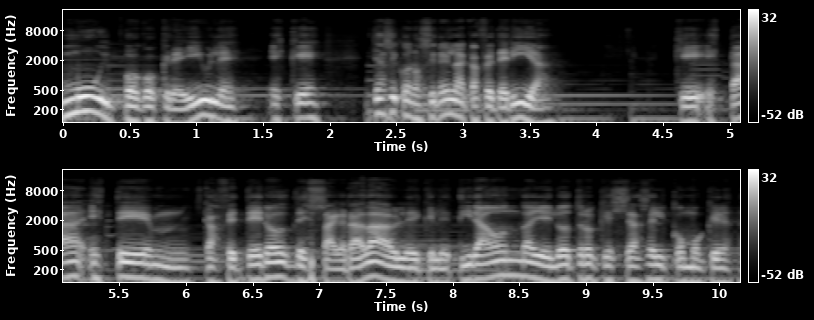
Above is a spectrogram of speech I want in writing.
muy poco creíble, es que ya se conocieron en la cafetería, que está este mm, cafetero desagradable que le tira onda y el otro que se hace el como que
